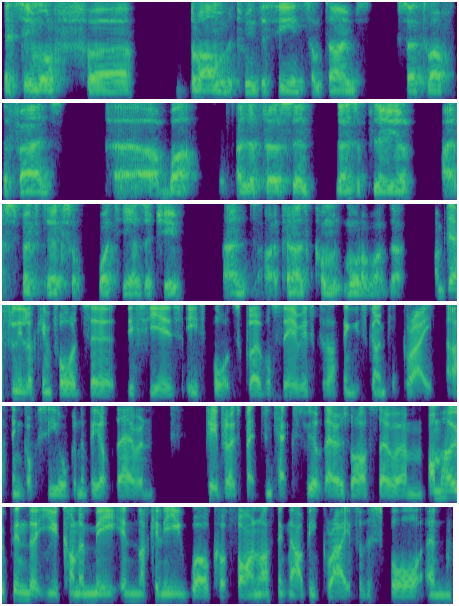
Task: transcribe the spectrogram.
let's say, more of uh, drama between the scenes sometimes, etc., of the fans. Uh, but as a person, as a player, I respect X of what he has achieved. And I cannot comment more about that. I'm definitely looking forward to this year's esports global series because I think it's going to be great. And I think obviously you're going to be up there and people are expecting Tekkz to be up there as well. So um, I'm hoping that you kind of meet in like an E World Cup final. I think that would be great for the sport and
